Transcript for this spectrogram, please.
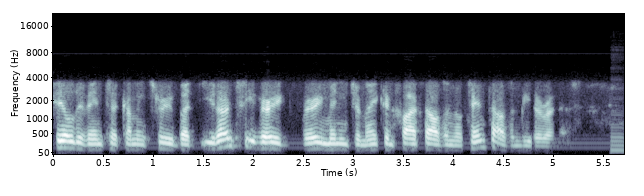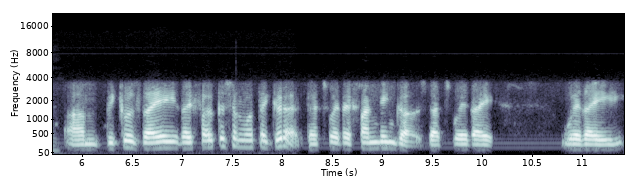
field eventer coming through, but you don't see very very many Jamaican 5,000 or 10,000 meter runners mm. um, because they they focus on what they're good at. That's where their funding goes. That's where they where they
